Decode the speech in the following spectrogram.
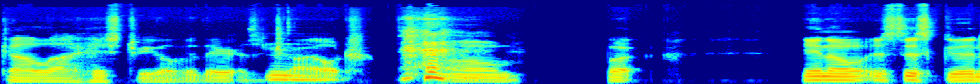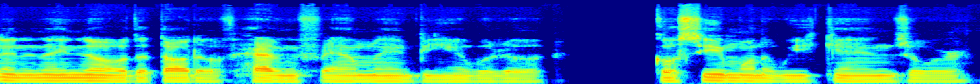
Got a lot of history over there as a Mm. child. um, but you know, it's just good, and then you know the thought of having family and being able to go see them on the weekends or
